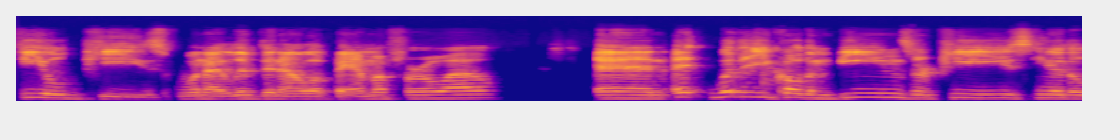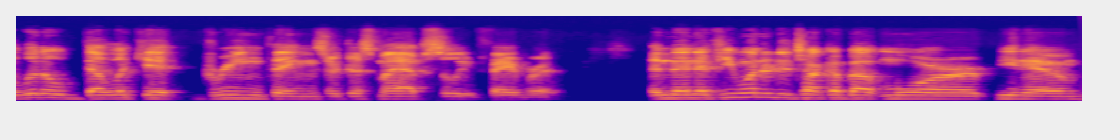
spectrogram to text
field peas when I lived in Alabama for a while. And whether you call them beans or peas, you know, the little delicate green things are just my absolute favorite. And then if you wanted to talk about more, you know,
